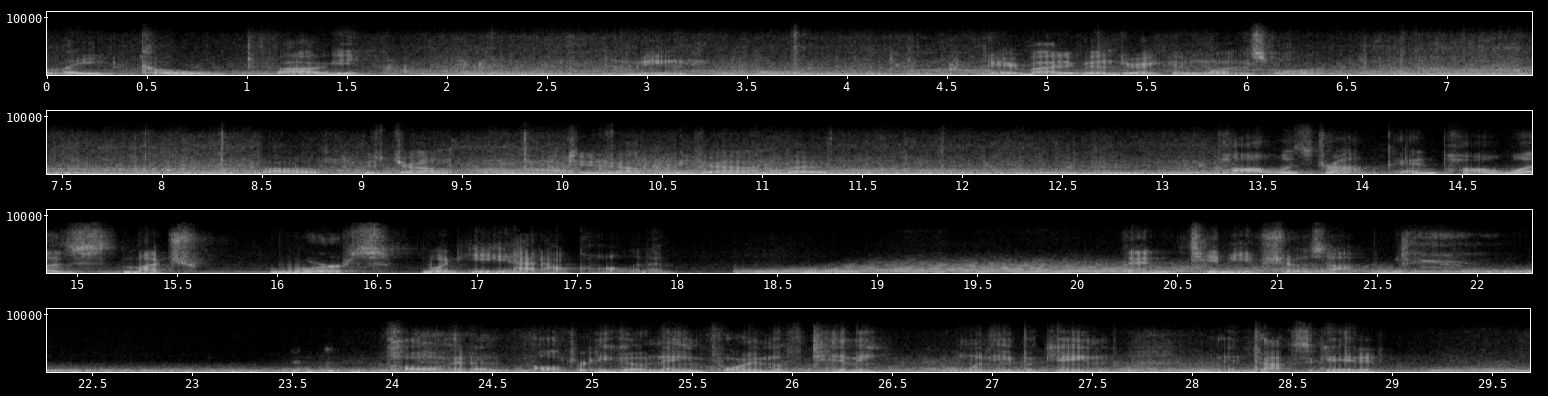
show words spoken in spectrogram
Late, cold, foggy. I mean, everybody been drinking, wasn't smart. Paul was drunk, too drunk to be driving the boat. Paul was drunk, and Paul was much worse when he had alcohol in him. Then Timmy shows up. Paul had an alter ego name for him of Timmy when he became intoxicated.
